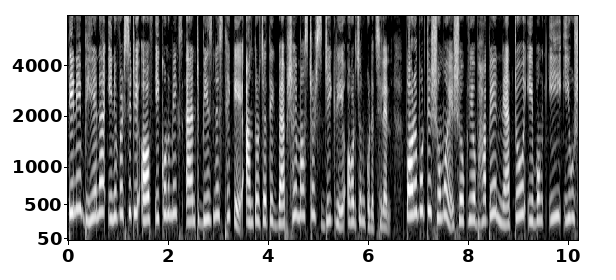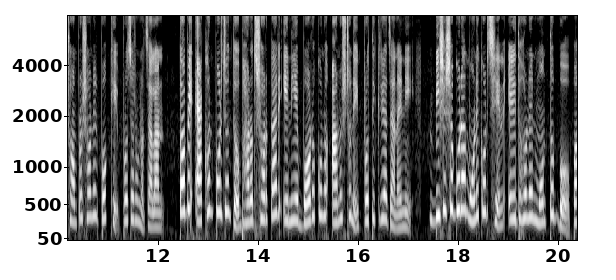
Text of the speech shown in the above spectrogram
তিনি Vienna university of economics and business থেকে আন্তর্জাতিক ব্যবসায় মাস্টার্স ডিগ্রি অর্জন করেছিলেন। পরবর্তী সময়ে সক্রিয়ভাবে ন্যাটো এবং ইইউ সম্প্রসারণের পক্ষে প্রচারণা চালান। তবে এখন পর্যন্ত ভারত সরকার এ নিয়ে বড় কোনো আনুষ্ঠানিক প্রতিক্রিয়া জানায়নি। বিশেষজ্ঞরা মনে করছেন এই ধরনের মন্তব্য বা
